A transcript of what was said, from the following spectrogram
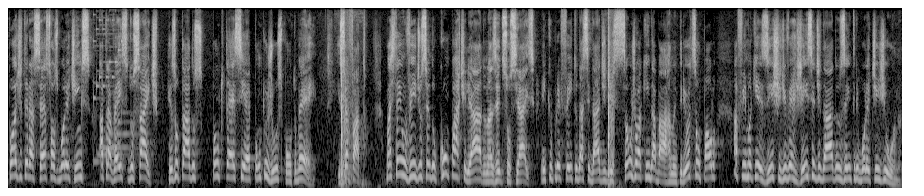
pode ter acesso aos boletins através do site resultados.tse.jus.br. Isso é fato. Mas tem um vídeo sendo compartilhado nas redes sociais em que o prefeito da cidade de São Joaquim da Barra, no interior de São Paulo, afirma que existe divergência de dados entre boletins de urna.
